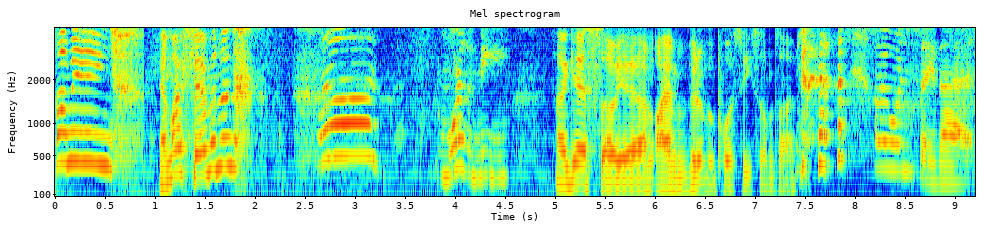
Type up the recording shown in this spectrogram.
I mean, am I feminine? Uh, more than me. I guess so, yeah. I'm- I am a bit of a pussy sometimes. I wouldn't say that.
